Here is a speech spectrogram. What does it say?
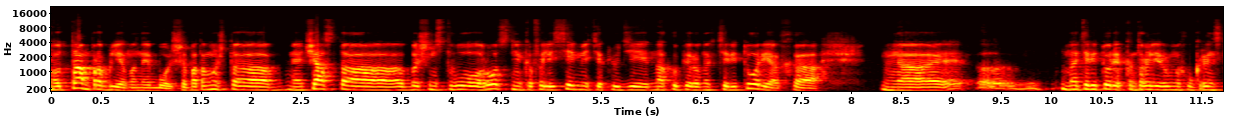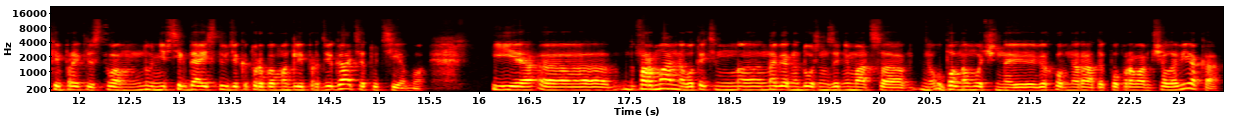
Вот там проблема наибольшая, потому что э, часто большинство родственников или семьи этих людей на оккупированных территориях э, э, на территориях, контролируемых украинским правительством, ну, не всегда есть люди, которые бы могли продвигать эту тему. И э, формально вот этим, наверное, должен заниматься уполномоченный Верховной Рады по правам человека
